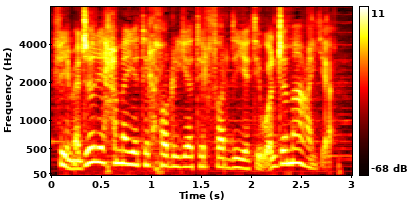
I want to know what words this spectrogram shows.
في مجال حماية الحريات الفردية والجماعية.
